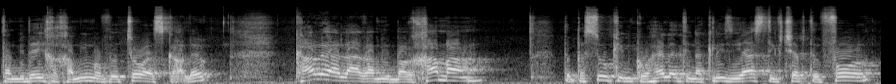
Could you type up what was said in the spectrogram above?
Talmidei Chachamim of the Torah scholar, Kare ala Rabbi Bar the pasuk in Kohelet in Ecclesiastic chapter 4,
